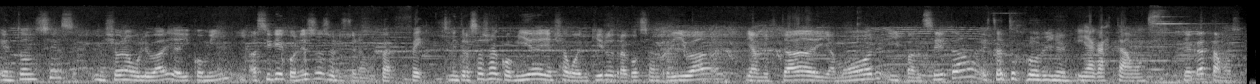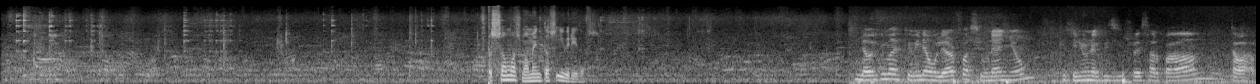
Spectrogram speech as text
Entonces me llevaron a Boulevard y ahí comí. Así que con eso solucionamos. Perfecto. Mientras haya comida y haya cualquier otra cosa arriba, y amistad y amor y panceta, está todo bien. Y acá estamos. Y acá estamos. Somos momentos híbridos. La última vez que vine a Boulevard fue hace un año, que tenía una crisis re zarpada. Estaba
